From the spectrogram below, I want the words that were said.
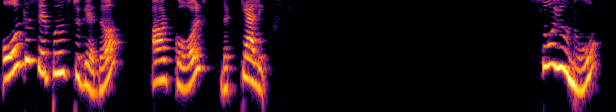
All the sepals together are called the calyx. So you know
